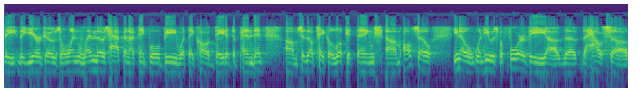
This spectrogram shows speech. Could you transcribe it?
the, the year goes on. When those happen, I think will be what they call data dependent. Um, so they'll take a look at things. Um, also, you know, when he was before the uh, the the House uh,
